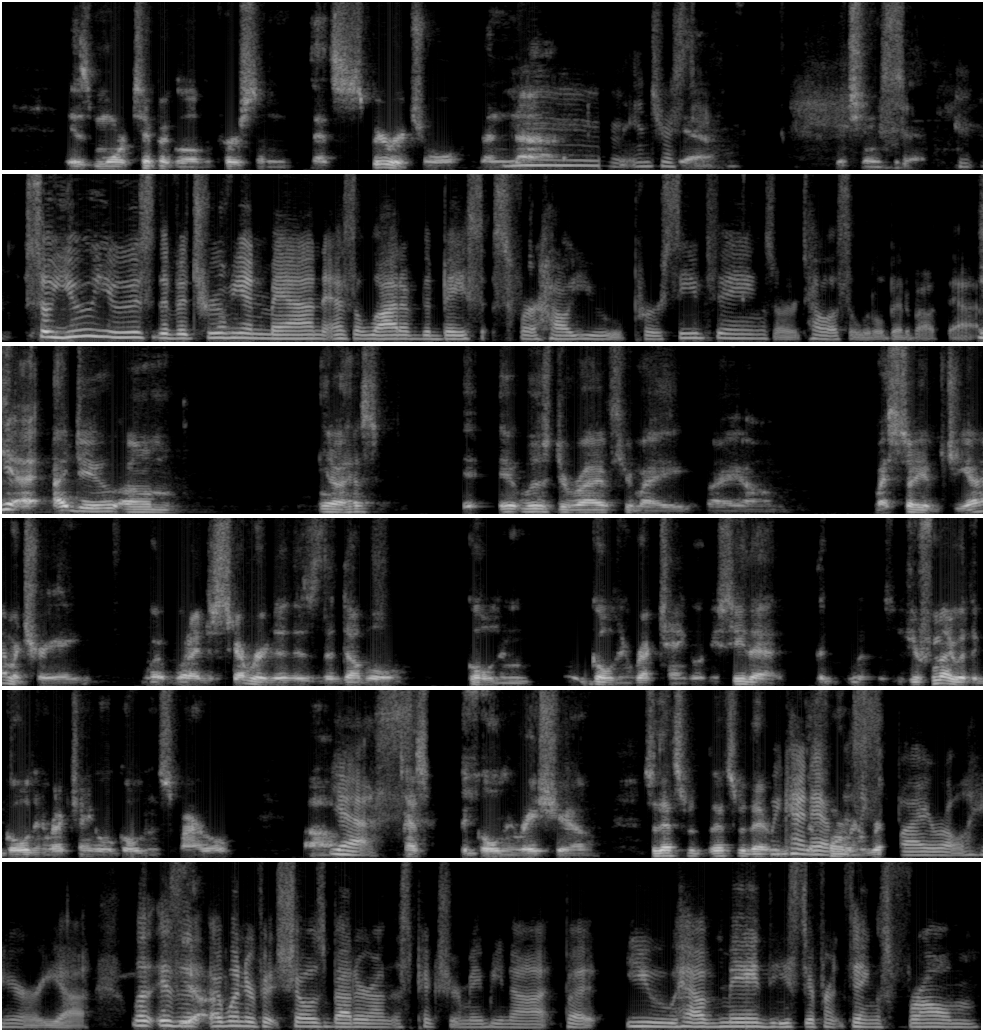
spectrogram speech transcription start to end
is more typical of a person that's spiritual than not. Mm, interesting. Which seems to So- So you use the Vitruvian man as a lot of the basis for how you perceive things, or tell us a little bit about that. Yeah, I I do. Um, you know, it has it, it was derived through my my um, my study of geometry. What what I discovered is the double golden golden rectangle. If you see that, the, if you're familiar with the golden rectangle, golden spiral, um, Yes. That's the golden ratio. So that's what that's what that We kind of have the spiral here. Yeah. Is it, Yeah. I wonder if it shows better on this picture, maybe not, but you have made these different things from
